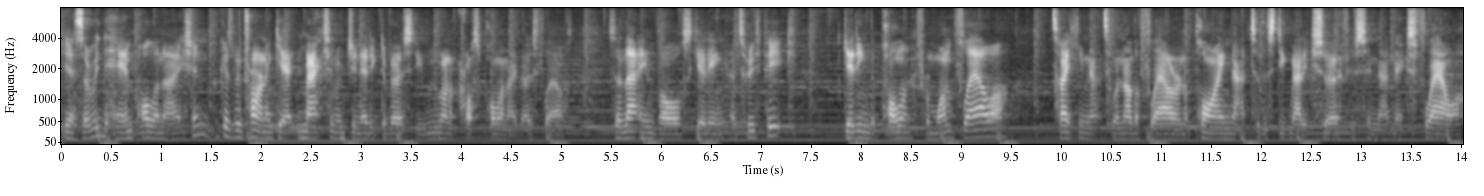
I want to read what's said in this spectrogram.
Yeah, so with the hand pollination, because we're trying to get maximum genetic diversity, we want to cross pollinate those flowers. So that involves getting a toothpick, getting the pollen from one flower, taking that to another flower and applying that to the stigmatic surface in that next flower,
